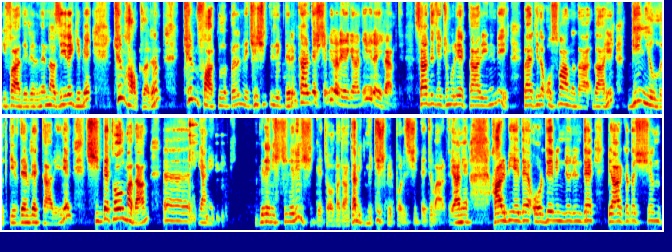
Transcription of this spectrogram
ifadelerine nazire gibi tüm halkların tüm farklılıkların ve çeşitliliklerin kardeşçe bir araya geldiği bir eylemdi. Sadece Cumhuriyet tarihinin değil, belki de Osmanlı da dahil bin yıllık bir devlet tarihinin şiddet olmadan e, yani direnişçilerin şiddeti olmadan tabii ki müthiş bir polis şiddeti vardı. Yani Harbiye'de ordu evinin önünde bir arkadaşın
